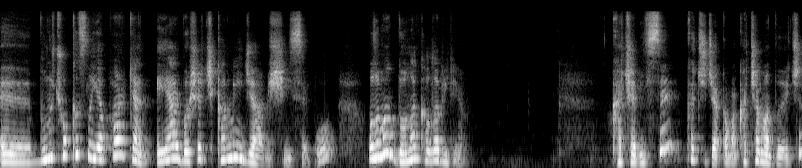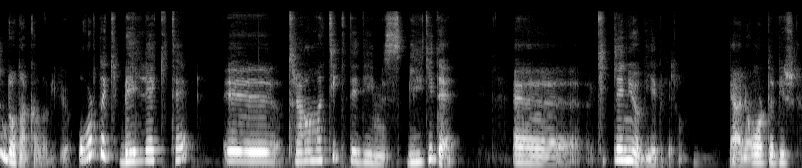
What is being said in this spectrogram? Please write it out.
Ee, bunu çok hızlı yaparken eğer başa çıkamayacağı bir şeyse bu o zaman dona kalabiliyor. Kaçabilse kaçacak ama kaçamadığı için dona kalabiliyor. Oradaki bellekte e, travmatik dediğimiz bilgi de e, kitleniyor diyebilirim. Yani orada bir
